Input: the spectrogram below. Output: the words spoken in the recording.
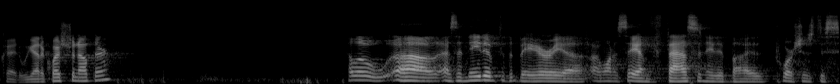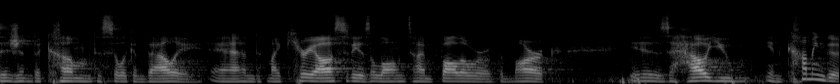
Okay, do we got a question out there? Hello. Uh, as a native to the Bay Area, I want to say I'm fascinated by Porsche's decision to come to Silicon Valley. And my curiosity as a longtime follower of the mark is how you, in coming to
